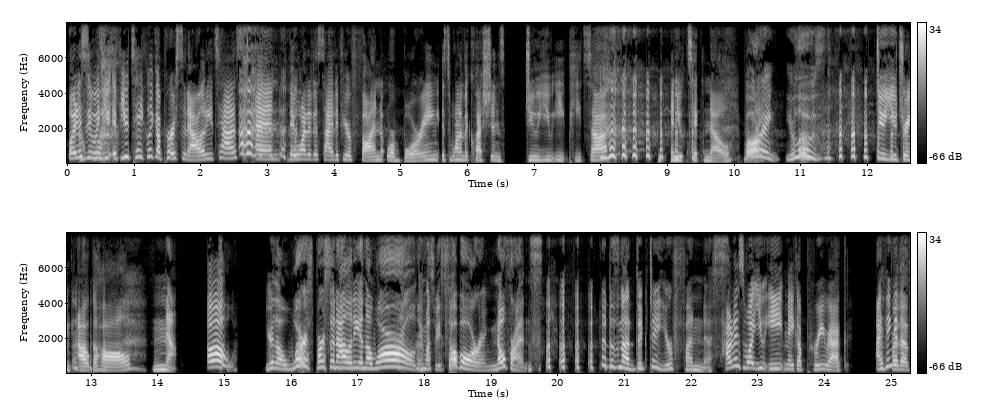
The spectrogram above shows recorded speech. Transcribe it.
What is it oh. when you if you take like a personality test and they want to decide if you're fun or boring? Is one of the questions, do you eat pizza? and you tick no. Boring. You lose. Do you drink alcohol? no. Oh, You're the worst personality in the world. You must be so boring. No friends. that does not dictate your funness. how does what you eat make a prereq I think for the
